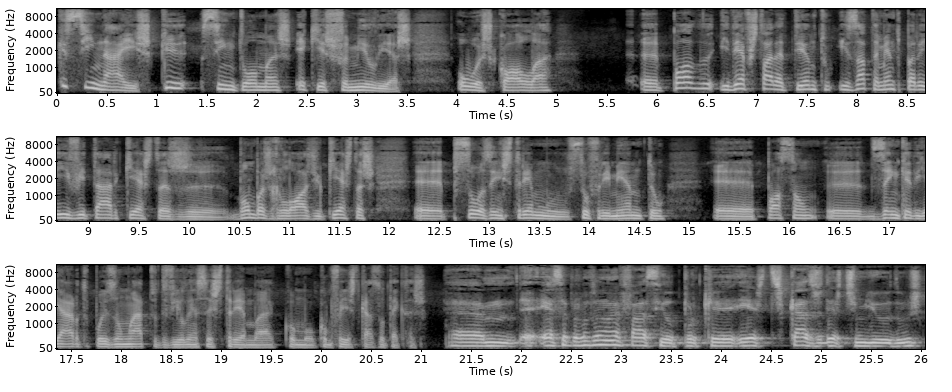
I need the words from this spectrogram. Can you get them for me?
Que sinais, que sintomas é que as famílias ou a escola pode e deve estar atento exatamente para evitar que estas eh, bombas relógio, que estas eh, pessoas em extremo sofrimento possam desencadear depois um ato de violência extrema, como, como foi este caso do Texas? Essa pergunta não é fácil, porque estes casos destes miúdos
